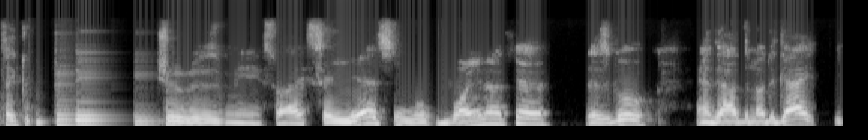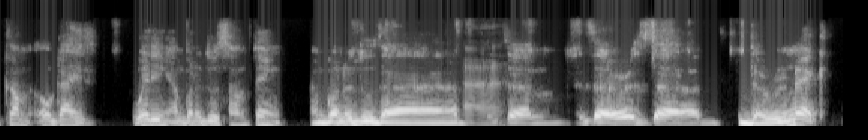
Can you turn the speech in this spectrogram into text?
take a picture with me. So I say yes, why not? Yeah, let's go. And I had another guy. He come, oh guys, waiting. I'm gonna do something. I'm gonna do the uh. the, the the the remake.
